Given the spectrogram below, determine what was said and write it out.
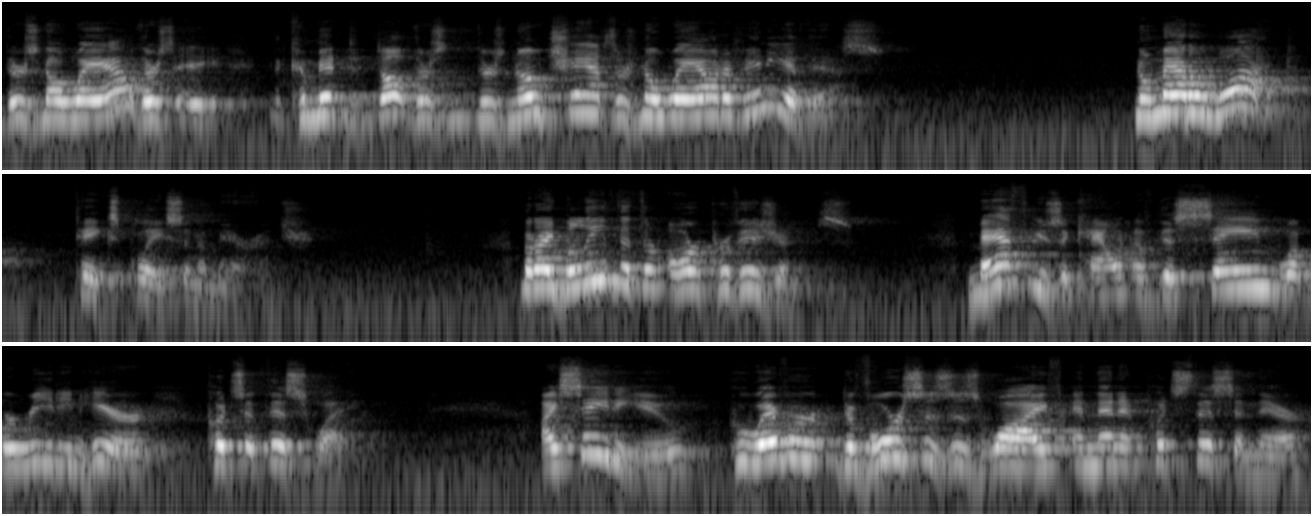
there's no way out. There's, uh, commit adult, there's, there's no chance, there's no way out of any of this. No matter what takes place in a marriage. But I believe that there are provisions. Matthew's account of this same, what we're reading here, puts it this way I say to you, whoever divorces his wife, and then it puts this in there,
